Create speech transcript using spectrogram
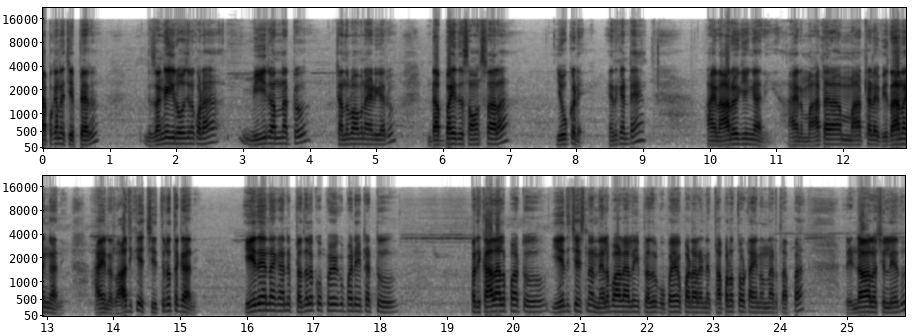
చెప్పకనే చెప్పారు. నిజంగా ఈ రోజున కూడా మీరు అన్నట్టు చంద్రబాబు నాయుడు గారు డెబ్బై ఐదు సంవత్సరాల యువకుడే. ఎందుకంటే ఆయన ఆరోగ్యం కానీ ఆయన మాట మాట్లాడే విధానం కానీ ఆయన రాజకీయ చిత్రత కానీ ఏదైనా కానీ ప్రజలకు ఉపయోగపడేటట్టు పది కాలాల పాటు ఏది చేసినా నిలబడాలి ప్రజలకు ఉపయోగపడాలనే తపనతో ఆయన ఉన్నాడు తప్ప రెండో ఆలోచన లేదు.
